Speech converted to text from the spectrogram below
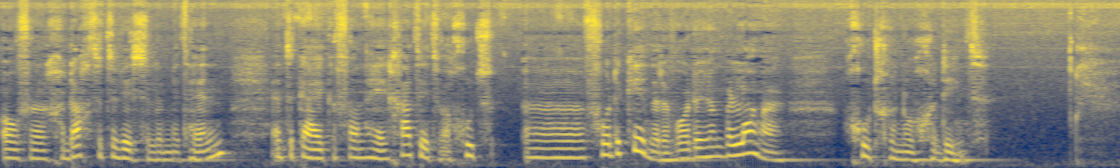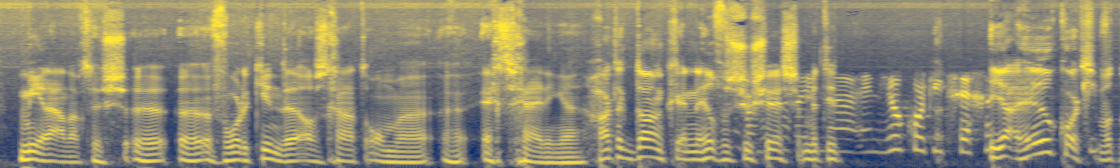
over gedachten te wisselen met hen en te kijken van, hé, hey, gaat dit wel goed uh, voor de kinderen? Worden hun belangen goed genoeg gediend? Meer aandacht dus uh, uh, voor de kinderen als het gaat om uh, echtscheidingen. Hartelijk dank en heel veel succes met dit... En heel kort iets zeggen? Ja, heel kort. Wat...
